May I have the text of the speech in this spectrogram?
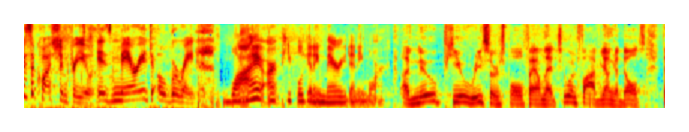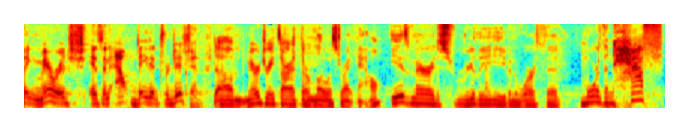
here's a question for you Is marriage overrated? Why aren't people getting married anymore? A new Pew Research poll found that two in five young adults think marriage is an outdated tradition. Um, marriage rates are at their lowest right now. Is marriage really even worth it? More than half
